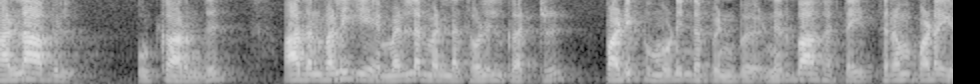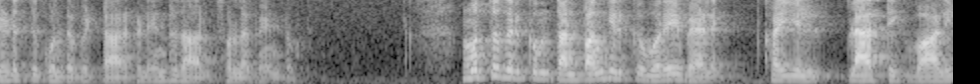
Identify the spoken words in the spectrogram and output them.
கல்லாவில் உட்கார்ந்து அதன் வழியே மெல்ல மெல்ல தொழில் கற்று படிப்பு முடிந்த பின்பு நிர்வாகத்தை திறம்பட எடுத்து கொண்டு விட்டார்கள் என்றுதான் சொல்ல வேண்டும். முத்துவிற்கும் தன் பங்கிற்கு ஒரே வேலை. கையில் பிளாஸ்டிக் வாளி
